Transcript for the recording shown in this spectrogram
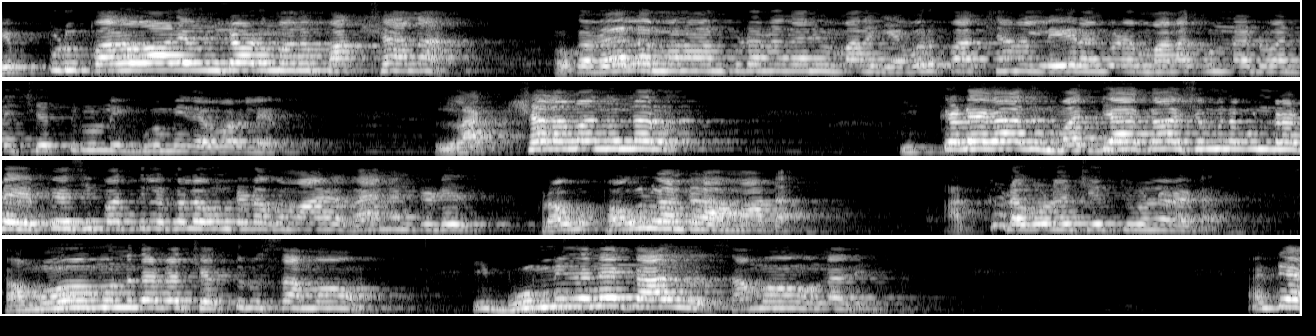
ఎప్పుడు పగవాడే ఉంటాడు మన పక్షాన. ఒకవేళ మనం అనుకుంటున్నాం కానీ మనకు ఎవరు పక్షాన లేరని కూడా మనకున్నటువంటి శత్రువులు ఈ భూమి మీద ఎవరు లేరు. లక్షల మంది ఉన్నారు. ఇక్కడే కాదు మధ్యాకాశమున ఉంటాడు ఎప్పేసి పత్రికలో ఉంటాడు ఒక మాట ఆయన అంటాడు ప్రభు పౌలు అంటాడు ఆ మాట. అక్కడ కూడా శత్రువు ఉన్నాడట. సమూహం ఉన్నదట శత్రు సమూహం. ఈ భూమి మీదనే కాదు సమూహం ఉన్నది. అంటే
